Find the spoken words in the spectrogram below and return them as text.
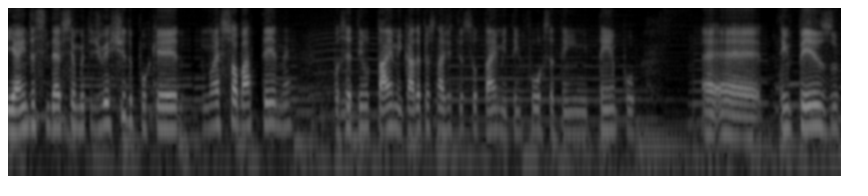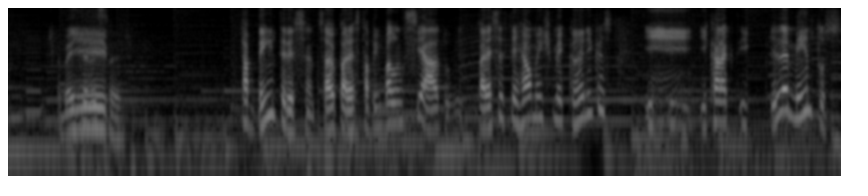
E ainda assim deve ser muito divertido, porque não é só bater, né? Você tem o timing, cada personagem tem o seu timing, tem força, tem tempo, é, é, tem peso. É bem interessante. Tá bem interessante, sabe? Parece estar bem balanceado. Parece ter realmente mecânicas e, e, e elementos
